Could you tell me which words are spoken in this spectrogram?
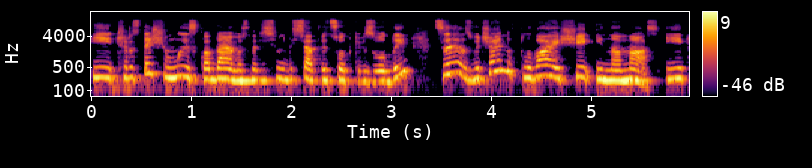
І через те, що ми складаємось на 80% з води, це звичайно впливає ще і на нас. І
